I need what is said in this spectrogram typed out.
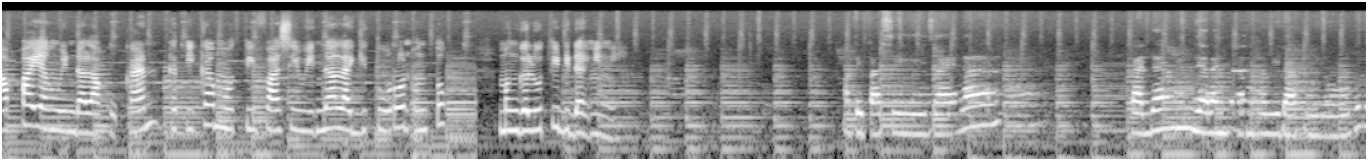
apa yang Winda lakukan ketika motivasi Winda lagi turun untuk menggeluti bidang ini? Motivasi saya kadang jalan-jalan terlebih dahulu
